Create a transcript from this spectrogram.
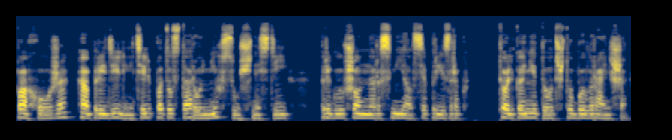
«Похоже, определитель потусторонних сущностей», — приглушенно рассмеялся призрак. «Только не тот, что был раньше.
